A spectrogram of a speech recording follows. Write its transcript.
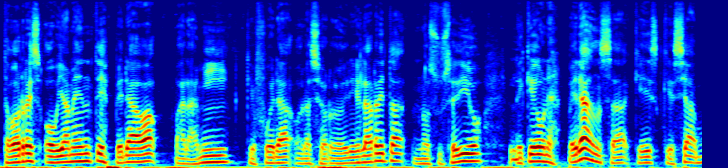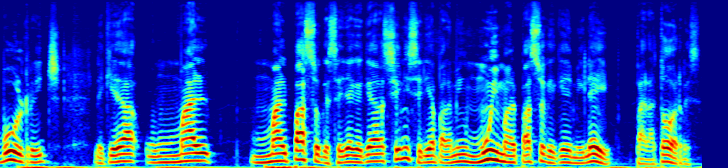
Torres obviamente esperaba, para mí, que fuera Horacio Rodríguez Larreta, no sucedió. Le queda una esperanza, que es que sea Bullrich. Le queda un mal, mal paso que sería que quede Arcioni, sería para mí un muy mal paso que quede Milei para Torres.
